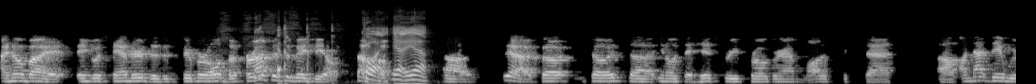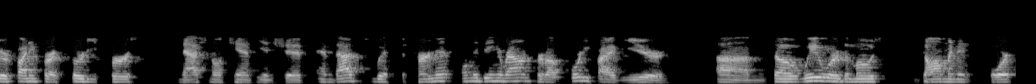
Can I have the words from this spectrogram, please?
I know by English standards isn't super old, but for us it's a big deal. So, Quite, yeah, yeah. Uh, yeah, so so it's uh, you know it's a history program, a lot of success. Uh, on that day, we were fighting for our 31st national championship, and that's with the tournament only being around for about 45 years. Um, so we were the most dominant sports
